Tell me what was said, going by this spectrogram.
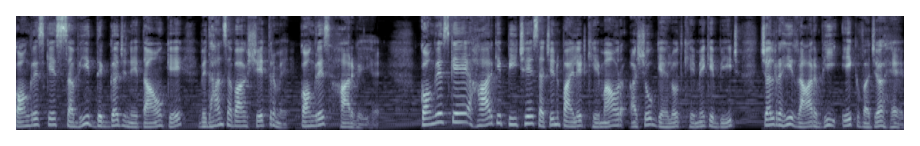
कांग्रेस के सभी दिग्गज नेताओं के विधानसभा क्षेत्र में कांग्रेस हार गई है। कांग्रेस के हार के पीछे सचिन पायलट खेमा और अशोक गहलोत खेमे के बीच चल रही रार भी एक वजह है।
